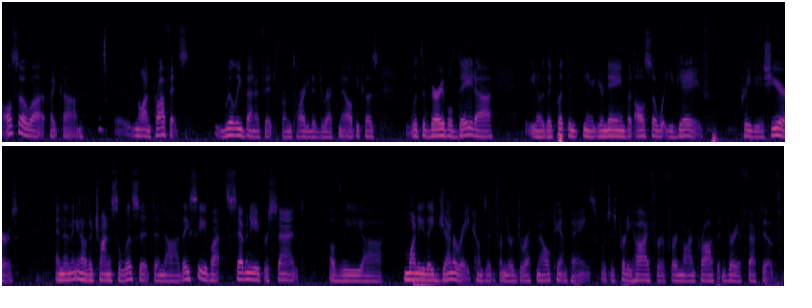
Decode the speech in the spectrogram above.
also, uh, like um, nonprofits really benefit from targeted direct mail because with the variable data, you know, they put the you know your name, but also what you gave previous years and then you know they're trying to solicit, and uh, they see about 78% of the uh, money they generate comes in from their direct mail campaigns, which is pretty high for, for a nonprofit and very effective.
